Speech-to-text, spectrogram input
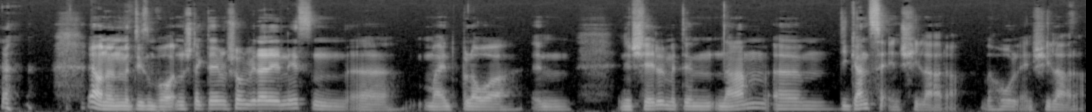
ja, und mit diesen Worten steckt er ihm schon wieder den nächsten äh, Mindblower in, in den Schädel mit dem Namen ähm, die ganze Enchilada. The whole Enchilada.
